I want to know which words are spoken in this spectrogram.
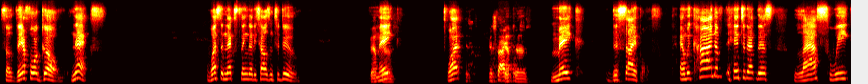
so therefore go. Next. What's the next thing that he tells them to do? Baptize. make what? Disciples. Make disciples. And we kind of hinted at this last week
